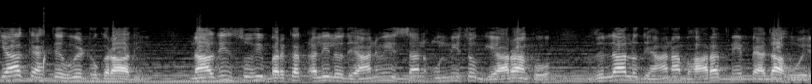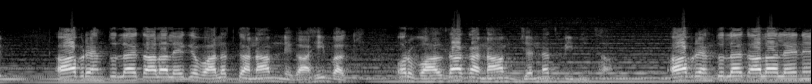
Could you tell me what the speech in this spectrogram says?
क्या कहते हुए ठुकरा दी? नाजरीन, सूफी बरकत अली लुधियानवी सन 1911 को जिला लुधियाना, भारत में पैदा हुए। आप ताला के वालद का नाम निगाही बख्श और वालदा का नाम जन्नत बीबी था। आप रहमतुल्लाह ताला ने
